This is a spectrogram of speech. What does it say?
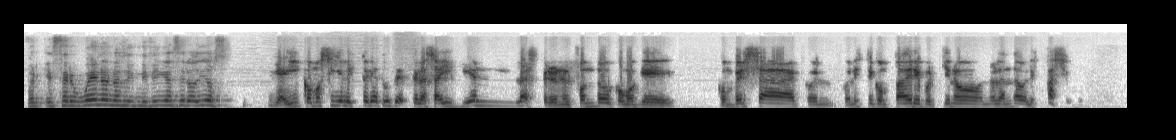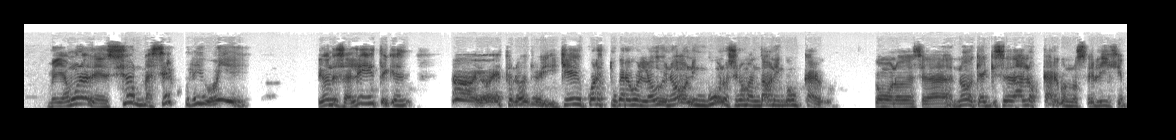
Porque ser bueno no significa ser odioso. Y ahí, ¿cómo sigue la historia? Tú te, te la sabes bien, Lars, pero en el fondo, como que conversa con, este compadre, ¿por qué no, le han dado el espacio? Me llamó la atención, me acerco y le digo, oye, ¿de dónde saliste? No, yo esto, lo otro. ¿Y qué, cuál es tu cargo en la UDI? No, ninguno, si no me han dado ningún cargo. ¿Cómo no se da? No, que aquí se dan los cargos, no se eligen.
